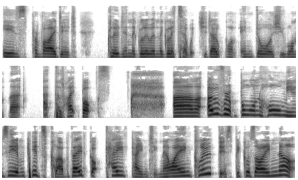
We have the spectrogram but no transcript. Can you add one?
is provided, including the glue and the glitter, which you don't want indoors. You want that at the Lightbox. Um, over at Bourne Hall Museum Kids Club, they've got cave painting. Now, I include this because I know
